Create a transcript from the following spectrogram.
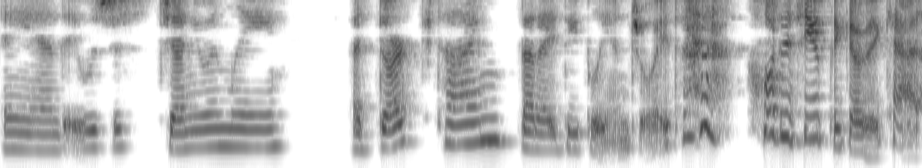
And it was just genuinely a dark time that I deeply enjoyed. what did you think of it, Kat?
